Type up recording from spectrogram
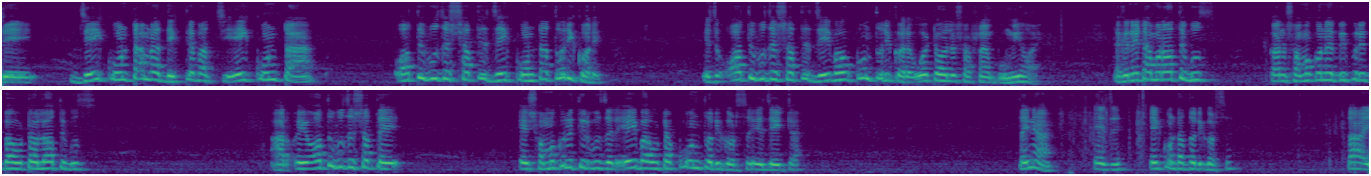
যে যেই কোনটা আমরা দেখতে পাচ্ছি, এই কোনটা অতিভুজের সাথে যেই কোনটা তৈরি করে, এই যে অতিভুজের সাথে যেই বাহু কোণ তৈরি করে, ওইটা হলো সবসময় ভূমি হয়। দেখেন, এটা আমার অতিভুজ, কারণ সমকোণের বিপরীত বাহুটা হলো অতিভুজ। আর ওই অতিভুজের সাথে এই সমকোণী ত্রিভুজের এই বাহুটা কোন তৈরি করছে, এই যে এইটা। তাই না? এই যে, এই কোনটা তৈরি করছে। তাই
